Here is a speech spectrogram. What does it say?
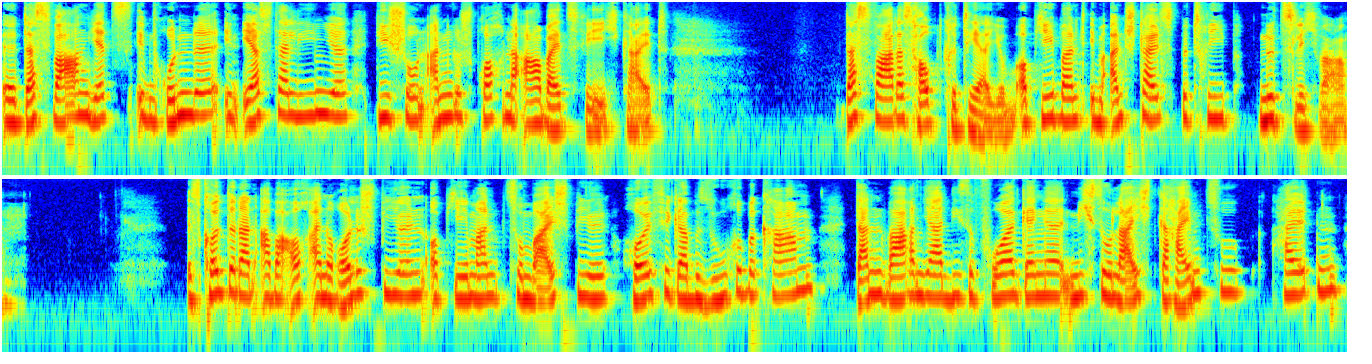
Äh, das waren jetzt im Grunde in erster Linie die schon angesprochene Arbeitsfähigkeit. Das war das Hauptkriterium, ob jemand im Anstaltsbetrieb nützlich war. Es konnte dann aber auch eine Rolle spielen, ob jemand zum Beispiel häufiger Besuche bekam. Dann waren ja diese Vorgänge nicht so leicht geheim zu halten.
